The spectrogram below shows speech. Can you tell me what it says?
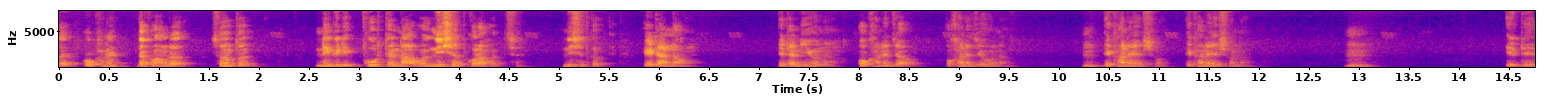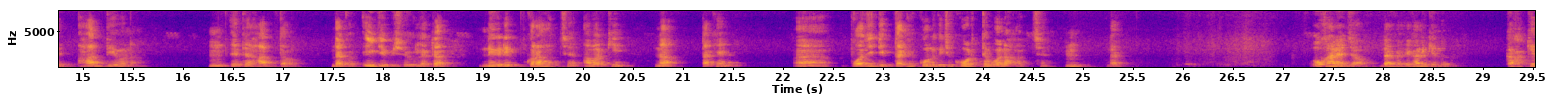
দেখ, ওখানে, দেখো, আমরা সাধারণত নেগেটিভ করতে না বল, নিষেধ করা হচ্ছে। নিষেধ করা এটা নাও, এটা নিও না। ওখানে যাও, ওখানে যেও না। হুম, এখানে এসো এখানে এসো না। হুম, এতে হাত দিও না। হুম, এতে হাত দাও। দেখো, এই যে বিষয়গুলো, একটা নেগেটিভ করা হচ্ছে, আবার কি? না, তাকে পজিটিভ, তাকে কোনো কিছু করতে বলা হচ্ছে। হুম, দেখ। ওখানে যাও। দেখো, এখানে কিন্তু কাকে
